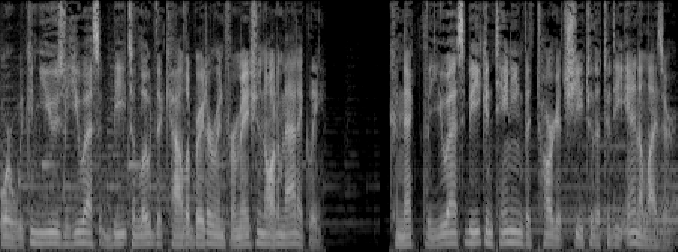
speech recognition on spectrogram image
Or we can use a USB to load the calibrator information automatically. Connect the USB containing the target sheet to the to the analyzer.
